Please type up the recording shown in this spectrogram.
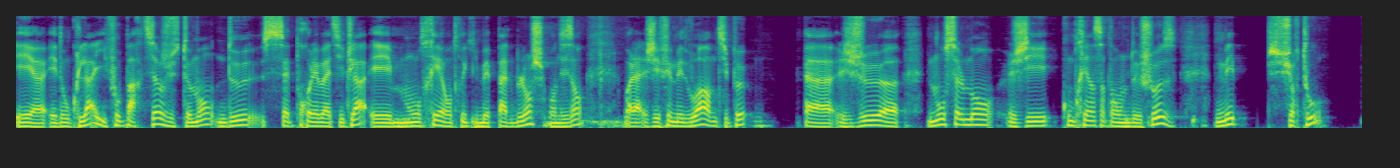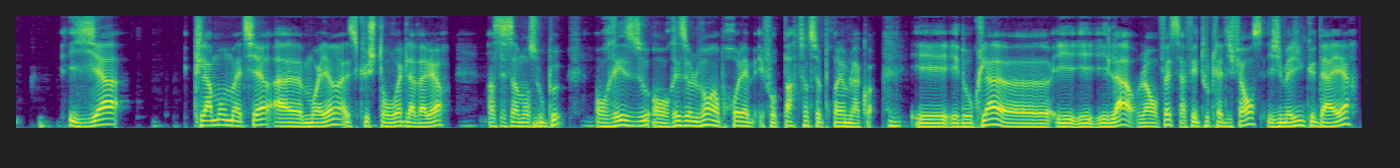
Et, euh, et donc là, il faut partir justement de cette problématique-là et montrer entre guillemets pas de blanche en disant voilà, j'ai fait mes devoirs un petit peu. Euh, je euh, non seulement j'ai compris un certain nombre de choses, mais surtout il y a clairement matière à moyen à ce que je t'envoie de la valeur incessamment sous peu en, résol- en résolvant un problème. Il faut partir de ce problème-là, quoi. Et, et donc là, euh, et, et- et là, là, en fait, ça fait toute la différence. Et j'imagine que derrière,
